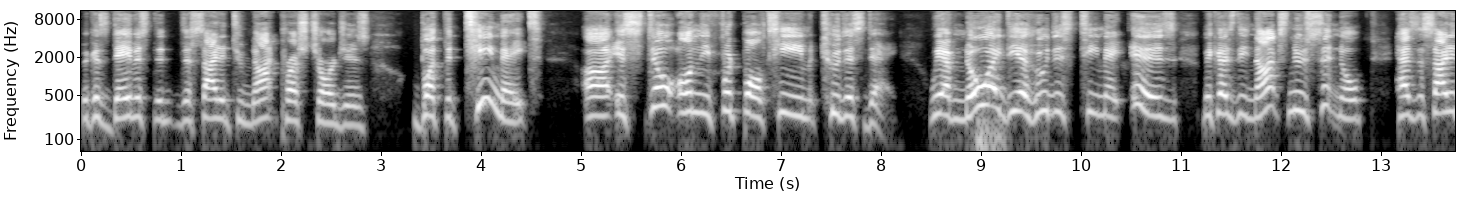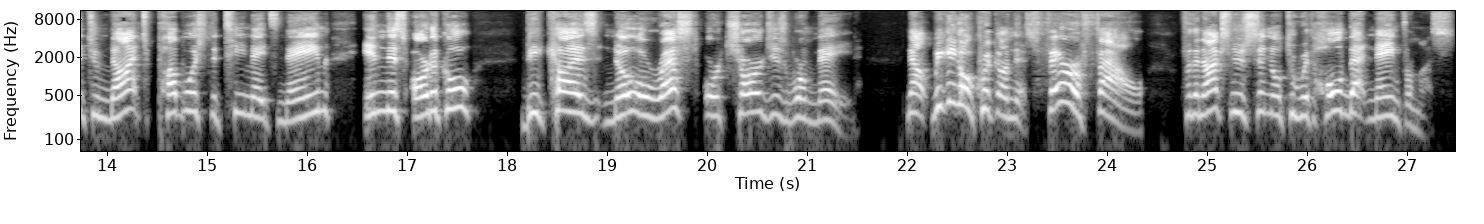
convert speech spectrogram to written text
because Davis d- decided to not press charges. But the teammate uh, is still on the football team to this day. We have no idea who this teammate is because the Knox News Sentinel has decided to not publish the teammate's name in this article because no arrest or charges were made. Now, we can go quick on this. Fair or foul for the Knox News Sentinel to withhold that name from us?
